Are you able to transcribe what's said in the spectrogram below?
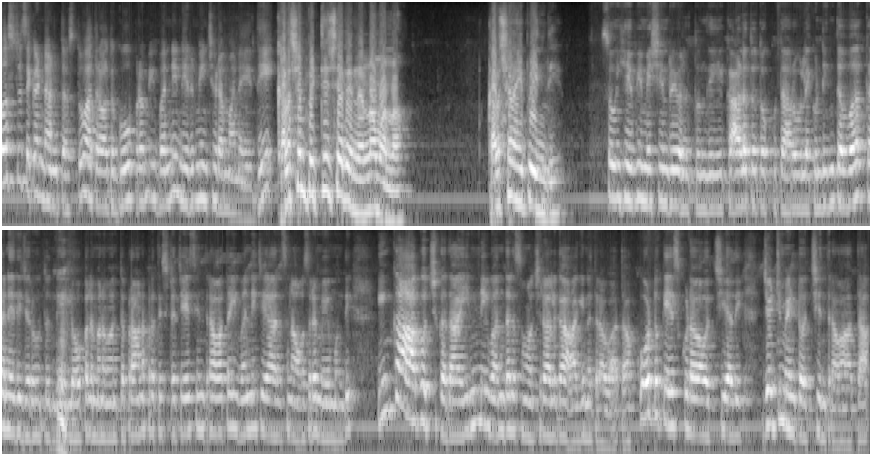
ఫస్ట్ సెకండ్ అంతస్తు ఆ తర్వాత గోపురం ఇవన్నీ నిర్మించడం అనేది కలశం పెట్టేశారే నిన్న మొన్న. కలశం అయిపోయింది. సో హెవీ మెషినరీ వెళ్తుంది కాళ్ళతో తొక్కుతారు లేకుంటే ఇంత వర్క్ అనేది జరుగుతుంది. లోపల మనం అంత ప్రాణ ప్రతిష్ఠ చేసిన తర్వాత ఇవన్నీ చేయాల్సిన అవసరం ఏముంది? ఇంకా ఆగొచ్చు కదా ఇన్ని వందల సంవత్సరాలుగా ఆగిన తర్వాత కోర్టు కేసు కూడా వచ్చి అది జడ్జిమెంట్ వచ్చిన తర్వాత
